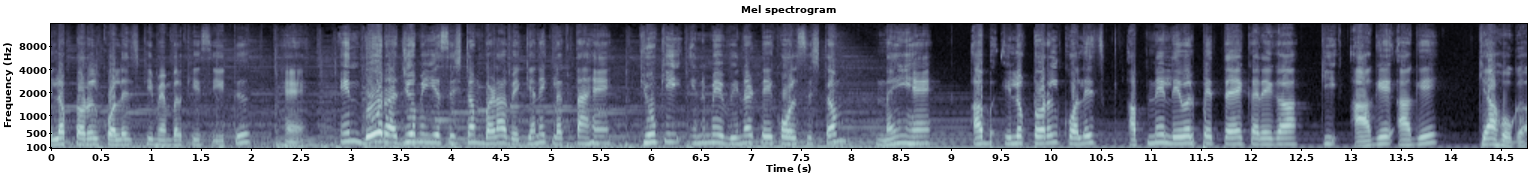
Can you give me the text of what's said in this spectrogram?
इलेक्टोरल कॉलेज की मेंबर की सीट है। इन दो राज्यों में ये सिस्टम बड़ा वैज्ञानिक लगता है क्योंकि इनमें विनर टेक ऑल सिस्टम नहीं है। अब इलेक्टोरल कॉलेज अपने लेवल पे तय करेगा कि आगे आगे क्या होगा।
